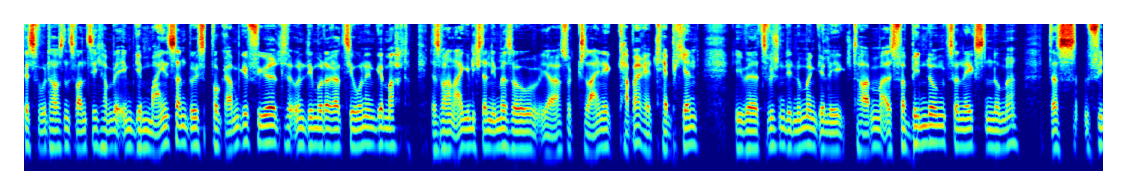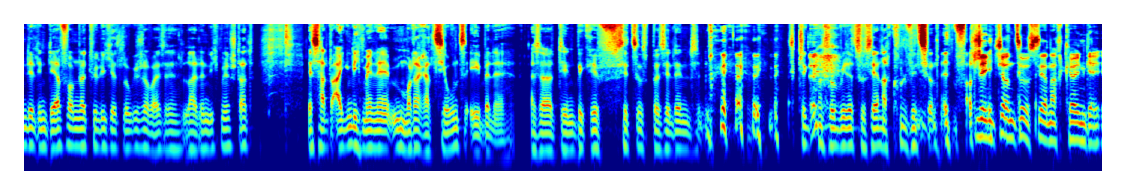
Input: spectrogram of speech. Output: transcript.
bis 2020 haben wir eben gemeinsam durchs Programm geführt und die Moderationen gemacht. Das waren eigentlich dann immer so, ja, so kleine Kabaretthäppchen, die wir zwischen den Nummern gelegt haben als Verbindung zur nächsten Nummer. Das findet in der Form natürlich jetzt logischerweise leider nicht mehr statt. Es hat eigentlich mehr eine Moderationsebene. Also den Begriff Sitzungspräsident, das klingt mir schon wieder zu sehr nach konventionellem Fasching. Klingt schon zu sehr nach Köln, gell?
